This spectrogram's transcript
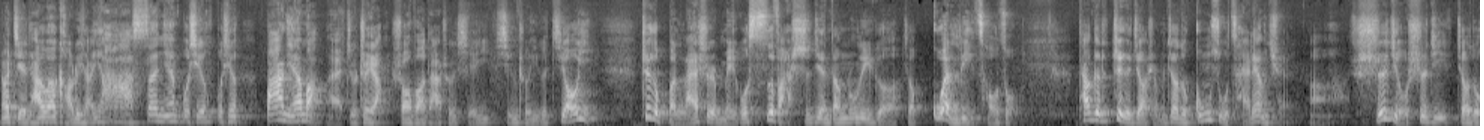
然后检察官考虑一下：“呀，三年不行，不行，八年吧。”哎，就这样，双方达成协议，形成一个交易。这个本来是美国司法实践当中的一个叫惯例操作，它跟这个叫什么？叫做公诉裁量权啊。十九世纪叫做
